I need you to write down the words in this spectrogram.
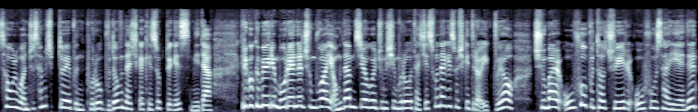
서울, 원주 30도의 분포로 무더운 날씨가 계속되겠습니다. 그리고 금요일인 모레는 중부와 영남 지역을 중심으로 다시 소나기 소식이 들어 있고요. 주말 오후부터 주일 오후 사이에는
